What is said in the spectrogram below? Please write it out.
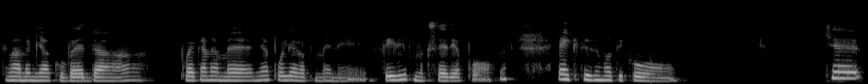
θυμάμαι μια κουβέντα που έκανα με μια πολύ αγαπημένη φίλη που με ξέρει από έκτη δημοτικού. Και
